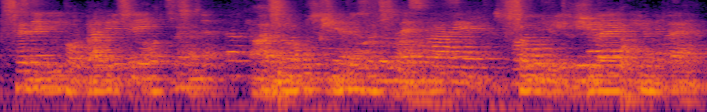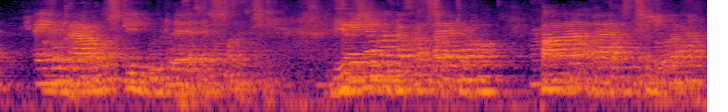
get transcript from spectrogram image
sedí po pravici Otce a znovu přijde ze slávy soudit živé i mrtvé a jeho království bude ze slunce. Věřím v Ducha Svatého, Pána a Dárce života,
